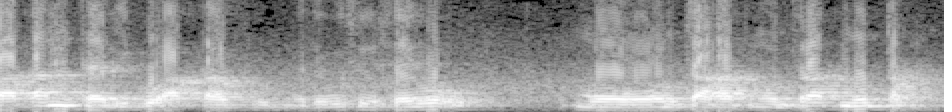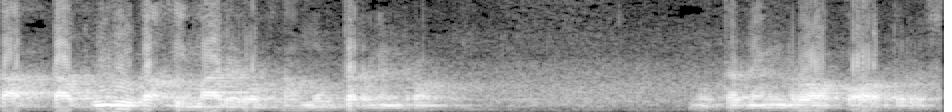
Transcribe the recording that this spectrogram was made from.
Fatan dari ku aktabu. Jadi usus saya muncrat muncrat muter. Tak taburu kakimari roka muter min rokok muter yang rokok terus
